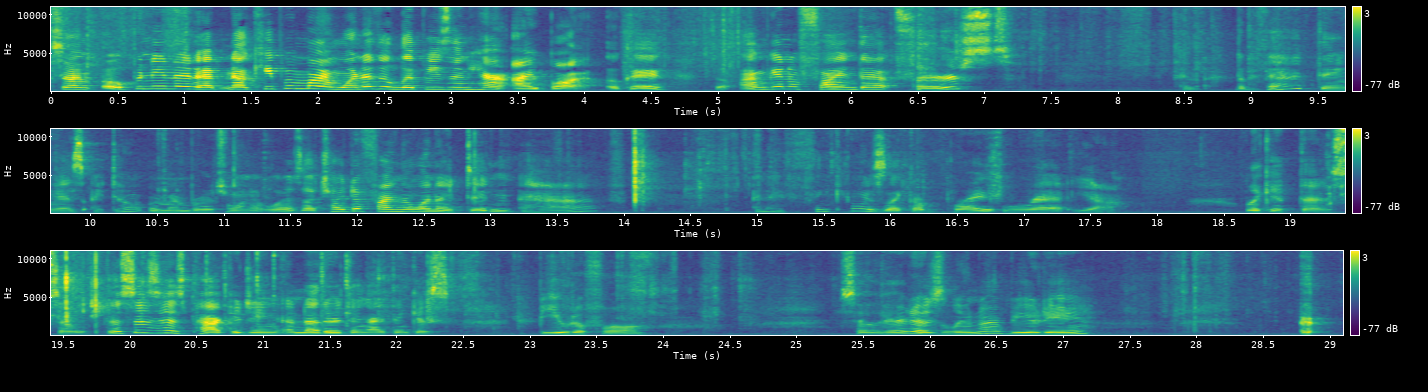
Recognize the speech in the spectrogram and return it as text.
so I'm opening it up. Now keep in mind, one of the lippies in here I bought, okay? So I'm gonna find that first. And the bad thing is I don't remember which one it was. I tried to find the one I didn't have. And I think it was like a bright red. Yeah. Look at this. So this is his packaging. Another thing I think is beautiful. So here it is, Lunar Beauty.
